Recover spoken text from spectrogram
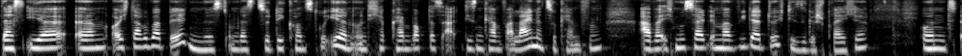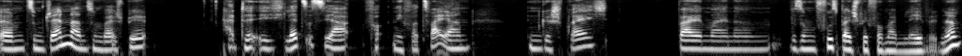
dass ihr ähm, euch darüber bilden müsst, um das zu dekonstruieren. Und ich habe keinen Bock, das, diesen Kampf alleine zu kämpfen, aber ich muss halt immer wieder durch diese Gespräche. Und ähm, zum Gendern zum Beispiel hatte ich letztes Jahr, vor, nee, vor zwei Jahren, ein Gespräch bei meinem, so einem Fußballspiel von meinem Label, ne?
